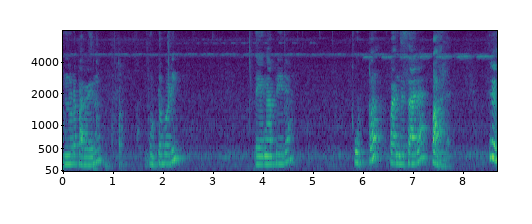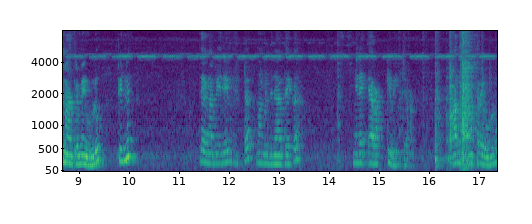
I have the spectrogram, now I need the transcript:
ഒന്നുകൂടെ പറയുന്നു. പുട്ടുപൊടി തേങ്ങാപ്പീര ഉപ്പ് പഞ്ചസാര പാൽ ഇത്രയും മാത്രമേ ഉള്ളൂ. പിന്നെ തേങ്ങാപ്പീരയും ഇട്ട് നമ്മൾ ഇതിനകത്തേക്ക് ഇങ്ങനെ ഇറക്കി വയ്ക്കണം അത് മാത്രമേ ഉള്ളൂ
